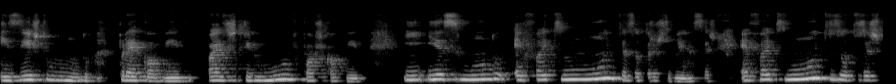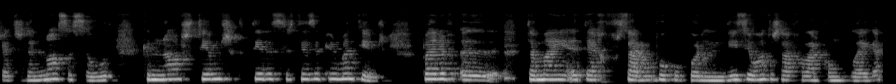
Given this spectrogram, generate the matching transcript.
Existe um mundo pré-Covid, vai existir um mundo pós-Covid. E esse mundo é feito de muitas outras doenças, é feito de muitos outros aspectos da nossa saúde que nós temos que ter a certeza que o mantemos. Para uh, também até reforçar um pouco o que o disse, eu ontem estava a falar com um colega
